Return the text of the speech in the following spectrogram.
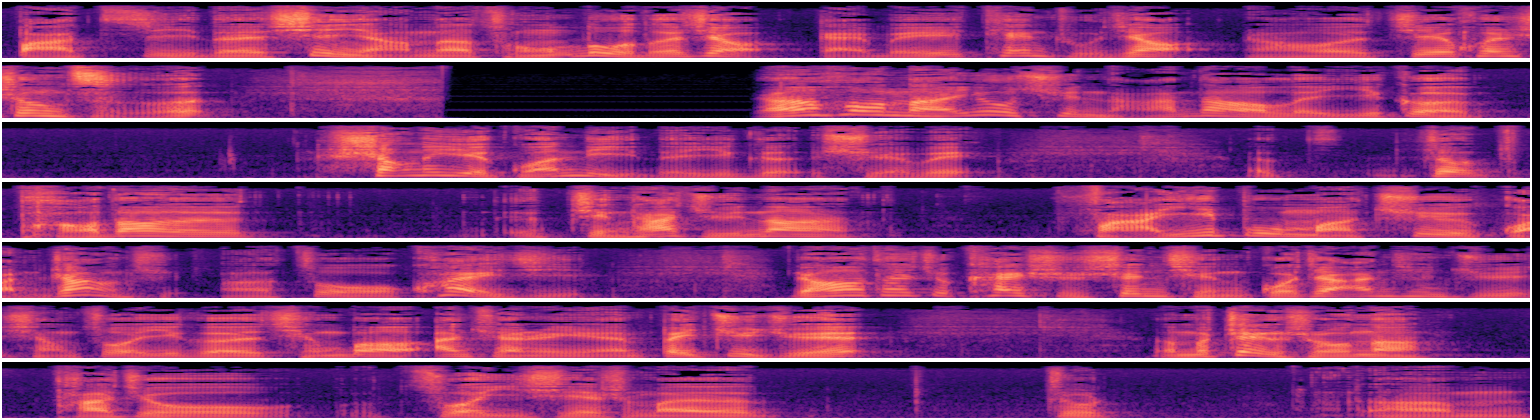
把自己的信仰呢从路德教改为天主教，然后结婚生子，然后呢又去拿到了一个商业管理的一个学位，呃，就跑到警察局呢法医部嘛去管账去啊做会计，然后他就开始申请国家安全局，想做一个情报安全人员，被拒绝。那么这个时候呢，他就做一些什么就。嗯，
